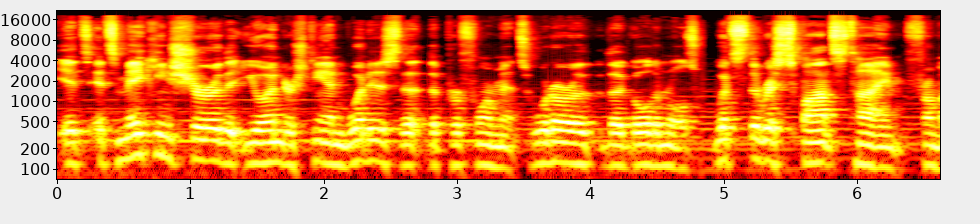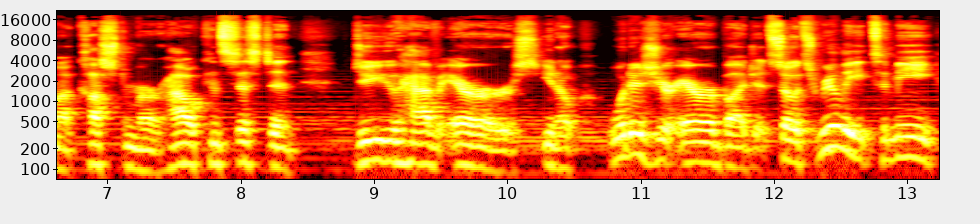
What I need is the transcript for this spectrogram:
it's it's making sure that you understand what is the, the performance what are the golden rules what's the response time from a customer how consistent do you have errors you know what is your error budget so it's really to me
